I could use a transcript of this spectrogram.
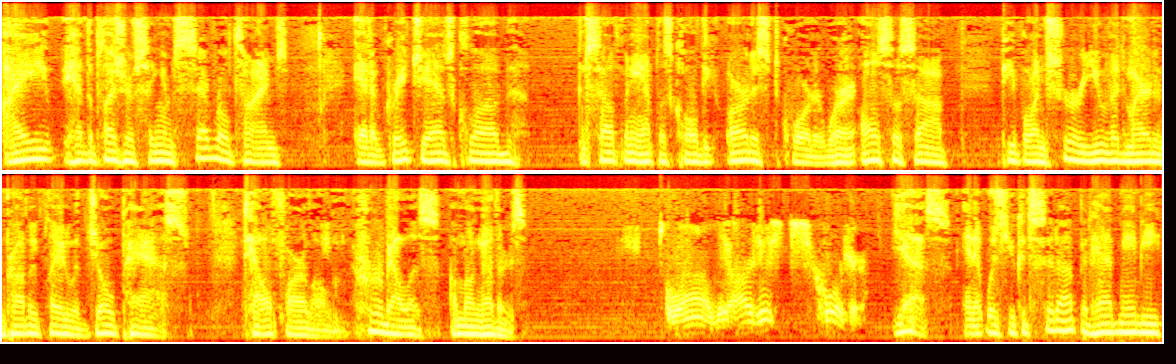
I had the pleasure of seeing him several times at a great jazz club in South Minneapolis called the Artist Quarter, where I also saw people I'm sure you've admired and probably played with Joe Pass, Tal Farlow, Herb Ellis, among others. Wow, the Artists Quarter. Yes, and it was you could sit up. It had maybe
